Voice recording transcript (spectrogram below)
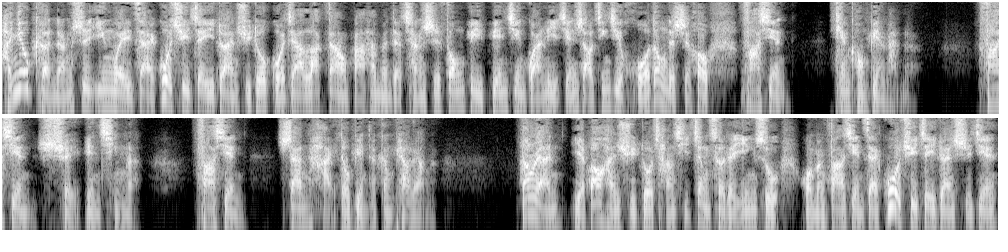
很有可能是因为在过去这一段，许多国家 lock down，把他们的城市封闭、边境管理、减少经济活动的时候，发现天空变蓝了，发现水变清了，发现山海都变得更漂亮了。当然，也包含许多长期政策的因素。我们发现，在过去这一段时间。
